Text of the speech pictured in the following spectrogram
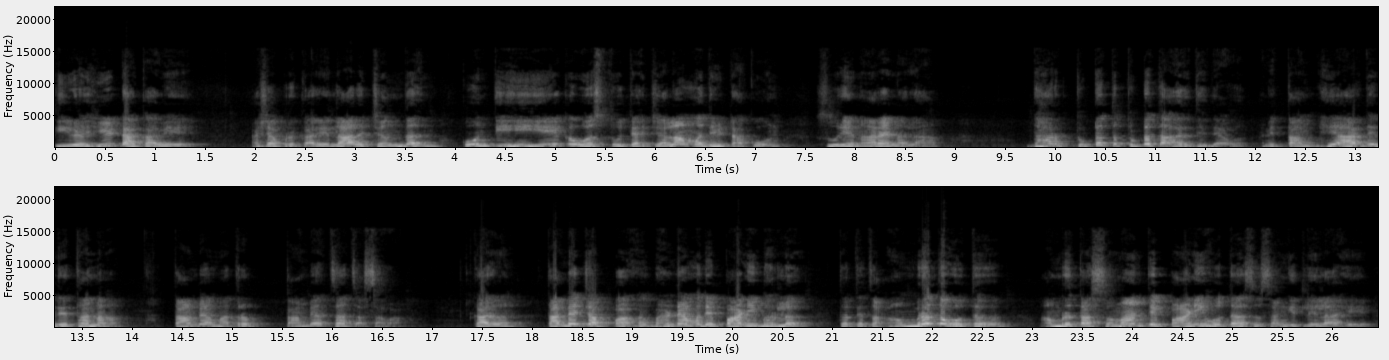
तिळही टाकावे. अशा प्रकारे लाल चंदन कोणतीही एक वस्तू त्या जलामध्ये टाकून सूर्यनारायणाला धार तुटत तुटत अर्धे द्यावं. आणि तांब हे अर्धे देताना तांब्या मात्र तांब्याचाच असावा. कारण तांब्याच्या पा भांड्यामध्ये पाणी भरलं तर त्याचं अमृत होतं. अमृता समान ते पाणी होतं असं सांगितलेलं आहे.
